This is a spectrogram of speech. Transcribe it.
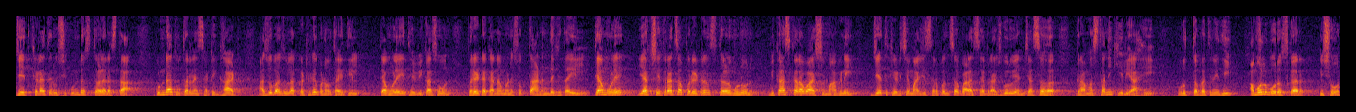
जेतखेडा ते ऋषिकुंड स्थळ रस्ता कुंडात उतरण्यासाठी घाट आजूबाजूला कठडे बनवता येतील. त्यामुळे इथे विकास होऊन पर्यटकांना मनसोक्त आनंद घेता येईल. त्यामुळे या क्षेत्राचा पर्यटन स्थळ म्हणून विकास करावा अशी मागणी जेतखेडचे माजी सरपंच बाळासाहेब राजगुरू यांच्यासह ग्रामस्थांनी केली आहे. वृत्तप्रतिनिधी अमोल बोरसकर किशोर.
